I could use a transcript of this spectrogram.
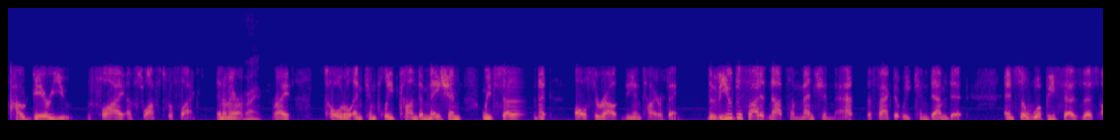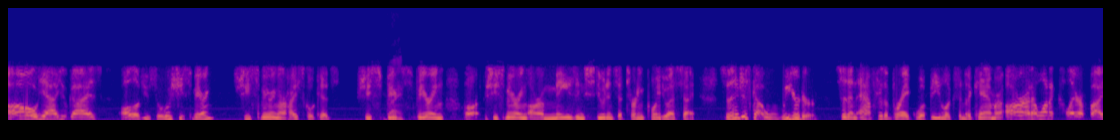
How dare you fly a swastika flag in America, right? right? Total and complete condemnation. We've said it all throughout the entire thing. The View decided not to mention that, the fact that we condemned it. And so Whoopi says this, oh, yeah, you guys, all of you. So who's she smearing? She's smearing our high school kids. She's spe- right. smearing, uh, she's smearing our amazing students at Turning Point USA. So then it just got weirder. So then after the break, Whoopi looks into the camera. All right, I want to clarify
